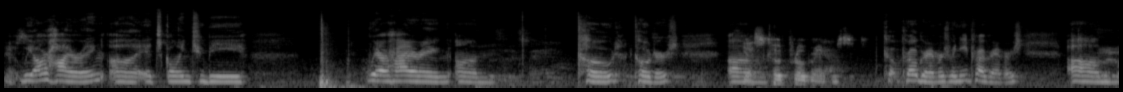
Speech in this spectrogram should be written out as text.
Yes. we are hiring. Uh, it's going to be. We are hiring um, code coders. Um, yes, code programmers. co- programmers. We need programmers. Um,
